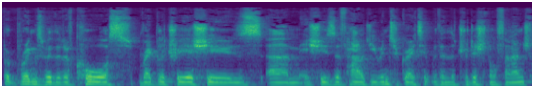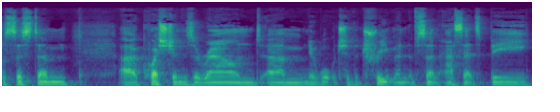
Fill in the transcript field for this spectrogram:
but brings with it, of course, regulatory issues, um, issues of how do you integrate it within the traditional financial system, uh, questions around um, you know, what should the treatment of certain assets be,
